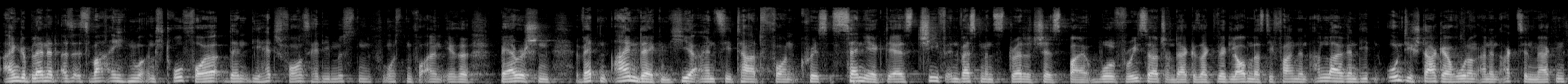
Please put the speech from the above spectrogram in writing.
eingeblendet. Also es war eigentlich nur ein Strohfeuer, denn die Hedgefonds, ja, die müssten, mussten vor allem ihre bearischen Wetten eindecken. Hier ein Zitat von Chris Seniak, der ist Chief Investment Strategist bei Wolf Research und der hat gesagt, wir glauben, dass die fallenden Anleiherenditen und die starke Erholung an den Aktienmärkten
